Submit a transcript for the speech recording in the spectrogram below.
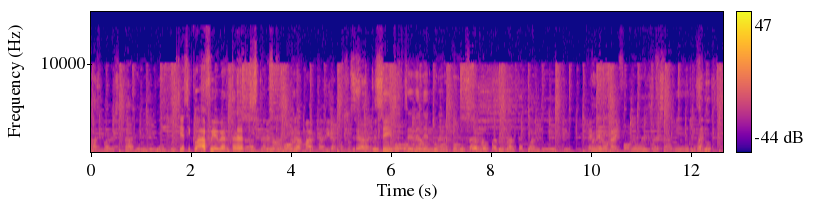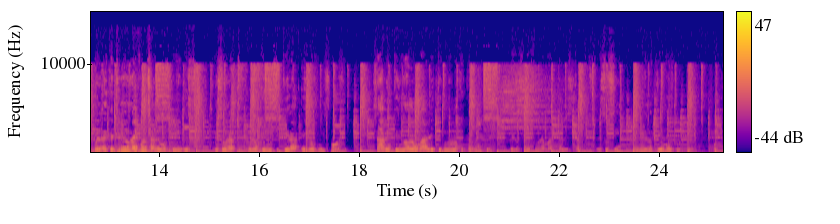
vas para estar en el evento. Sí, así como, ah, fui a ver tal artista, ¿no? Es como la marca, digamos, o sea, sí, se venden como, como, usar ropa de marca cuando... Este, Tener un iPhone. cuando, bueno, el que tiene un iPhone sabemos que es, es un artículo que ni siquiera ellos mismos saben que no lo vale tecnológicamente, pero sí es una marca de estatus. Eso sí, porque lo tiene porque, porque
